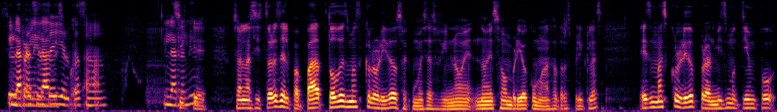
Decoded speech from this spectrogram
Sí, y la el realidad y el después. pasado. ajá. Y la Sí realidad. que, o sea, en las historias del papá todo es más colorido, o sea, como decía Sofía, no, es- no es sombrío como en las otras películas. Es más colorido, pero al mismo tiempo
